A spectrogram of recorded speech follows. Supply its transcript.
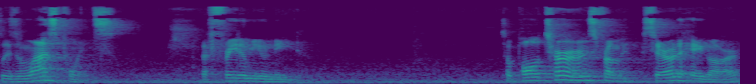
So these are the last points, the freedom you need. So Paul turns from Sarah to Hagar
